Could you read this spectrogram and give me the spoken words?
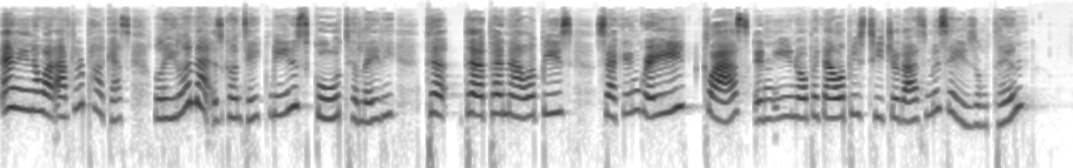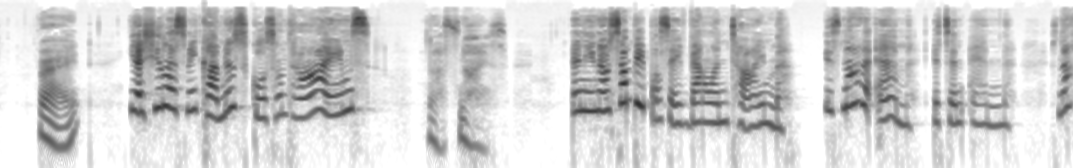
And you know what? After the podcast, Lady Lynette is going to take me to school to Lady to, to Penelope's second grade class, and you know Penelope's teacher that's Miss Hazelton. Right. Yeah, she lets me come to school sometimes. That's nice. And you know, some people say Valentine. It's not an M, it's an N. It's not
